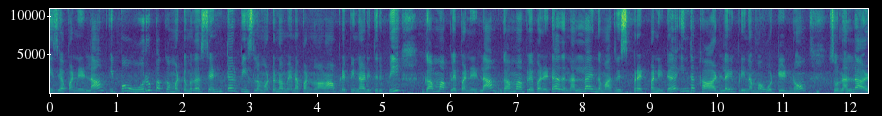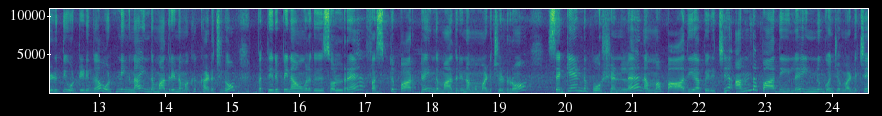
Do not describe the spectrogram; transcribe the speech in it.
ஈஸியாக பண்ணிடலாம். இப்போ ஒரு பக்கம் மட்டும் அதாவது சென்டர் பீஸில் மட்டும் நம்ம என்ன பண்ணலாம்னா அப்படியே பின்னாடி திருப்பி கம் அப்ளை பண்ணிடலாம். கம் அப்ளை பண்ணிவிட்டு அதை நல்லா இந்த மாதிரி ஸ்ப்ரெட் பண்ணிவிட்டு இந்த கார்டில் இப்படி நம்ம ஒட்டிடணும். ஸோ நல்லா அழுத்தி ஒட்டிடுங்க. ஒட்டினீங்கன்னா இந்த மாதிரி நமக்கு கிடச்சிடும். இப்போ திருப்பி நான் உங்களுக்கு சொல்கிறேன் ஃபஸ்ட்டு பார்ட்டை இந்த மாதிரி நம்ம மடிச்சிடுறோம். செகண்ட் போர்ஷனில் நம்ம பாதியாக பிரித்து அந்த பாதியில் இன்னும் கொஞ்சம் மடித்து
